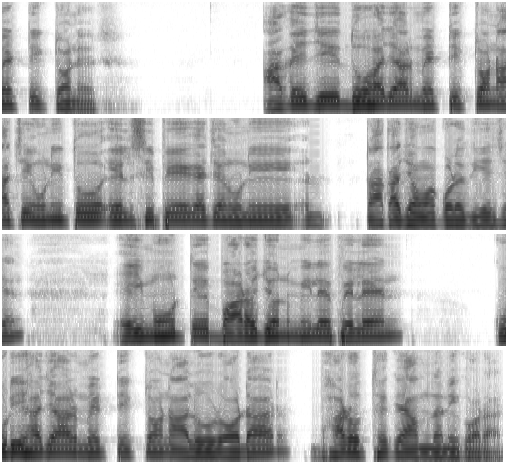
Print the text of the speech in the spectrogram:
মেট্রিক টনের। আগে যে দু হাজার মেট্রিক টন আছে, উনি তো এলসি পেয়ে গেছেন, উনি টাকা জমা করে দিয়েছেন। এই মুহূর্তে বারো জন মিলে পেলেন কুড়ি হাজার মেট্রিক টন আলুর অর্ডার ভারত থেকে আমদানি করার।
